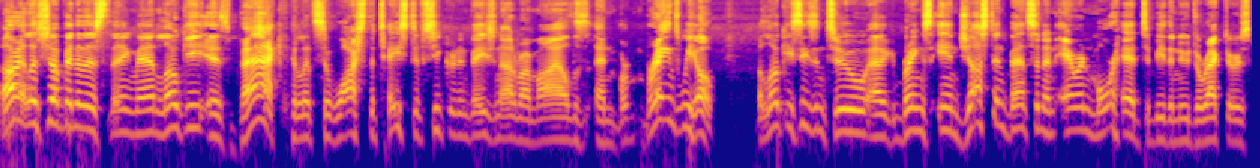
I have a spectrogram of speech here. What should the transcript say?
All right, let's jump into this thing, man. Loki is back. Let's wash the taste of Secret Invasion out of our mouths and brains, we hope. But Loki season two uh, brings in Justin Benson and Aaron Moorhead to be the new directors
